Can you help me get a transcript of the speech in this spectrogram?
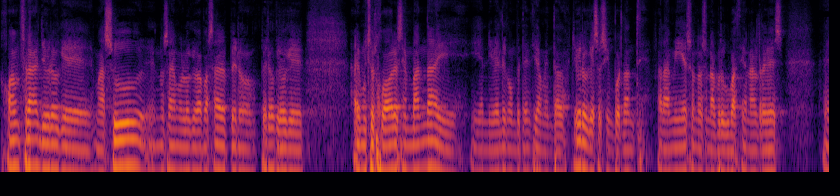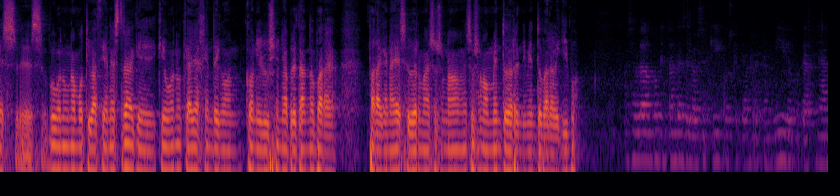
Juan Fran, yo creo que Masú, no sabemos lo que va a pasar, pero, pero creo que hay muchos jugadores en banda y, el nivel de competencia ha aumentado. Yo creo que eso es importante. Para mí eso no es una preocupación, al revés. Es, es bueno, una motivación extra que, bueno que haya gente con, con, ilusión y apretando para, para que nadie se duerma. Eso es, una, eso es un aumento de rendimiento para el equipo. Has hablado un poquito antes de los equipos que te han pretendido, porque al final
